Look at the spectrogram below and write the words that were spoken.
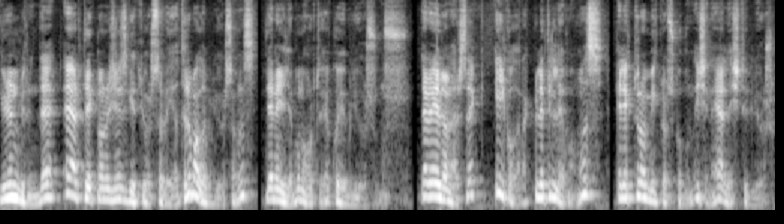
günün birinde eğer teknolojiniz getiriyorsa ve yatırım alabiliyorsanız deneyle bunu ortaya koyabiliyorsunuz. Deneye dönersek ilk olarak platin levhamız elektron mikroskopun içine yerleştiriliyor.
